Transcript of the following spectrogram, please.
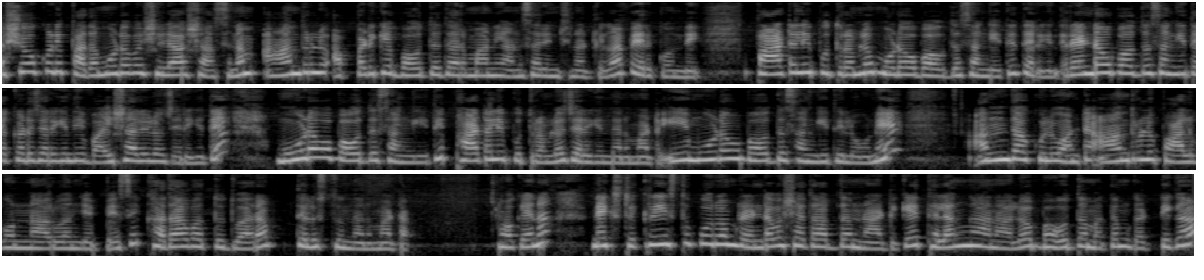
అశోకుడి పదమూడవ శిలాశాసనం ఆంధ్రులు అప్పటికే బౌద్ధ ధర్మాన్ని అనుసరించినట్లుగా పేర్కొంది. పాటలీపుత్రంలో మూడవ బౌద్ధ సంగీతి జరిగింది. రెండవ బౌద్ధ సంగీతి ఎక్కడ జరిగింది? వైశాలిలో జరిగితే మూడవ బౌద్ధ సంగీతి పాటలీపుత్రంలో జరిగిందనమాట ఈ మూడవ బౌద్ధ సంగీతిలోనే అందకులు అంటే ఆంధ్రులు పాల్గొన్నారు అని చెప్పేసి కథావత్తు ద్వారా తెలుస్తుందన్నమాట. ఓకేనా? నెక్స్ట్ క్రీస్తు పూర్వం రెండవ శతాబ్దం నాటికే తెలంగాణలో బౌద్ధ మతం గట్టిగా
